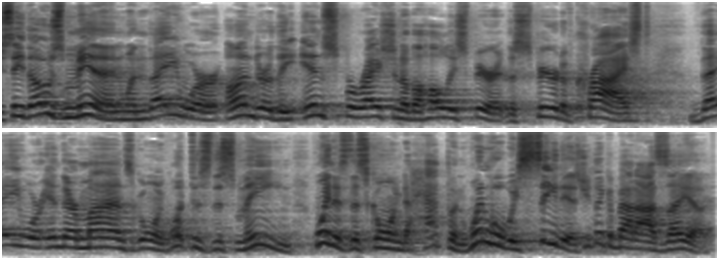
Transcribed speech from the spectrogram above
You see, those men, when they were under the inspiration of the Holy Spirit, the Spirit of Christ, they were in their minds going, What does this mean? When is this going to happen? When will we see this? You think about Isaiah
